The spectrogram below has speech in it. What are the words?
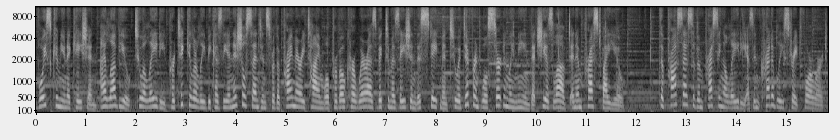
voice communication, I love you, to a lady particularly because the initial sentence for the primary time will provoke her whereas victimization this statement to a different will certainly mean that she is loved and impressed by you. The process of impressing a lady is incredibly straightforward.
